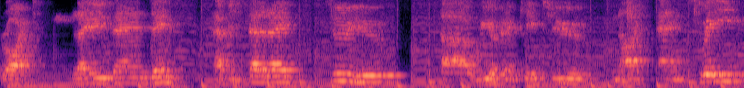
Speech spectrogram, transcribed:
Right, ladies and gents, happy Saturday to you. Uh, we are going to get you nice and sweaty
